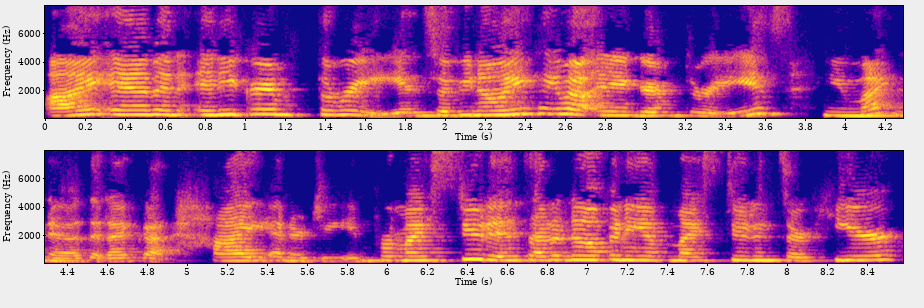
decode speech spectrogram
I am an Enneagram 3. And so, if you know anything about Enneagram 3s, you might know that I've got high energy. And for my students, I don't know if any of my students are here,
